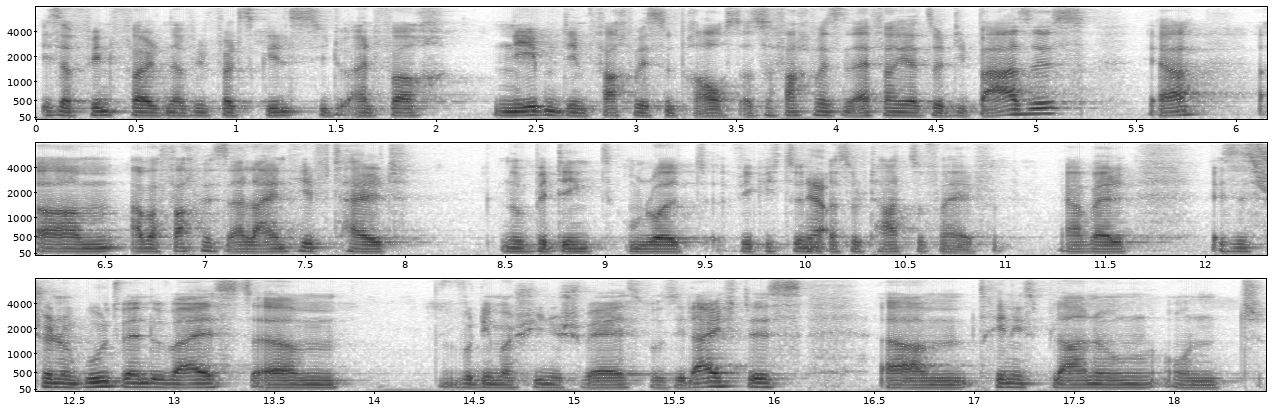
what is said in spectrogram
ist auf jeden Fall, auf jeden Fall Skills, die du einfach neben dem Fachwissen brauchst. Also Fachwissen ist einfach jetzt so die Basis, ja, ähm, aber Fachwissen allein hilft halt nur bedingt, um Leute wirklich zu einem ja. Resultat zu verhelfen. Ja, weil es ist schön und gut, wenn du weißt, ähm, wo die Maschine schwer ist, wo sie leicht ist, ähm, Trainingsplanung und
